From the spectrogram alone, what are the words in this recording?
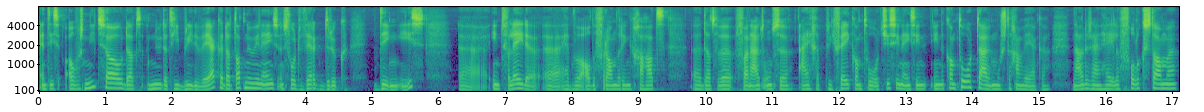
En het is overigens niet zo dat nu dat hybride werken, dat dat nu ineens een soort werkdruk ding is. Uh, in het verleden uh, hebben we al de verandering gehad uh, dat we vanuit onze eigen privékantoortjes ineens in, in de kantoortuin moesten gaan werken. Nou, er zijn hele volkstammen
